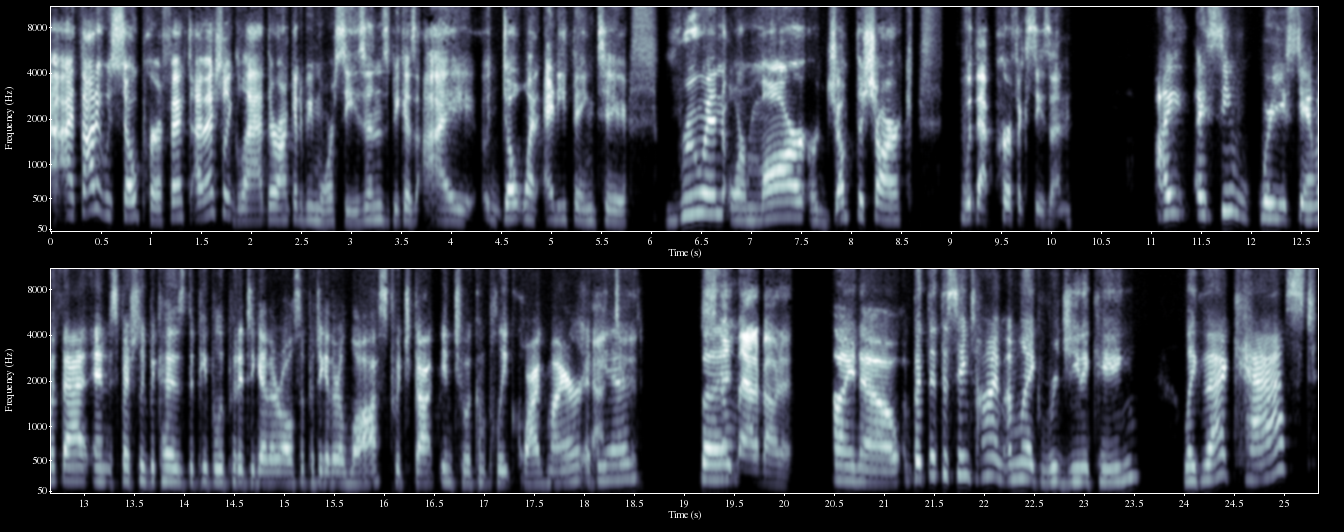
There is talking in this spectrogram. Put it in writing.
I thought it was so perfect. I'm actually glad there aren't going to be more seasons because I uh, don't want anything to ruin or mar or jump the shark with that perfect season. I I see where you stand with that, and especially because the people who put it together also put together Lost, which got into a complete quagmire at the Yeah, end. did. But Still mad about it. I know, but at the same time, I'm like Regina King, like that cast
